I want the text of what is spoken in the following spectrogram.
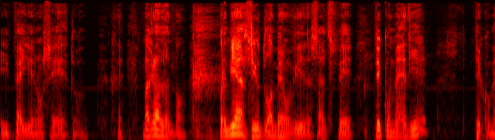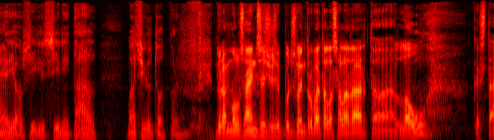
i feia, no sé, tu. M'ha agradat molt. Per mi ha sigut la meva vida, saps? Fer, fer comèdia, fer comèdia, o sigui, cine i tal, m'ha sigut tot per mi. Durant molts anys a Josep Puig l'hem trobat a la sala d'art eh, Lou, que està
